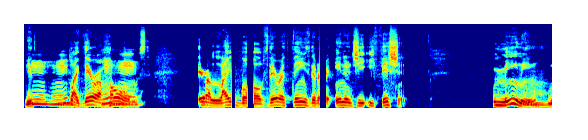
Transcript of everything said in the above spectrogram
You- hmm Like there are Mhm. homes, there are light bulbs, there are things that are energy efficient. Meaning, Mm.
